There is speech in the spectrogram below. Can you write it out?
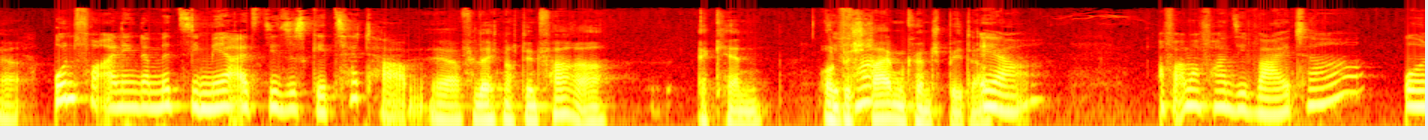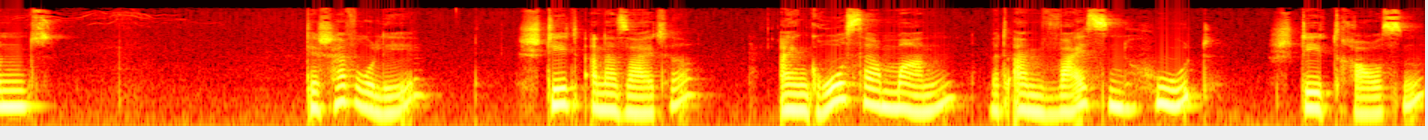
Ja. Und vor allen Dingen, damit sie mehr als dieses GZ haben. Ja, vielleicht noch den Fahrer erkennen und Sie beschreiben können später. Ja. Auf einmal fahren sie weiter und der Chevrolet steht an der Seite. Ein großer Mann mit einem weißen Hut steht draußen.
